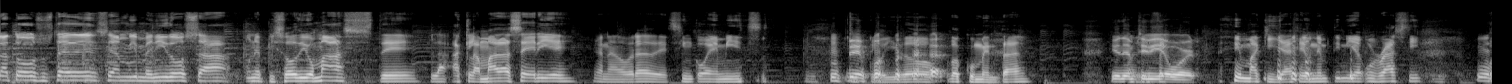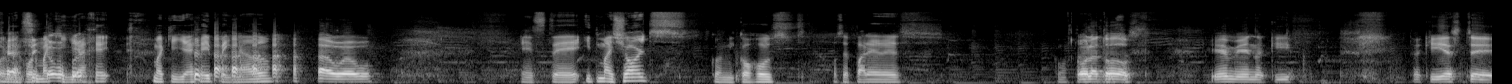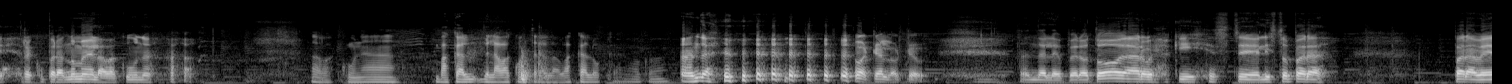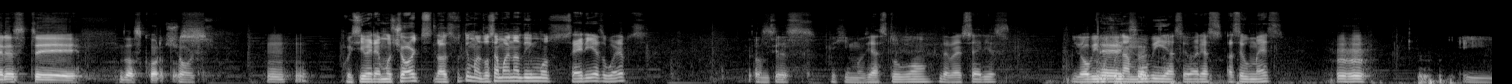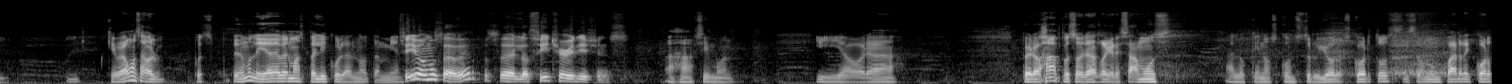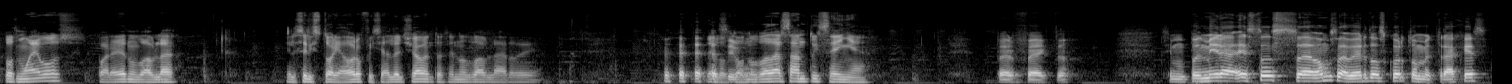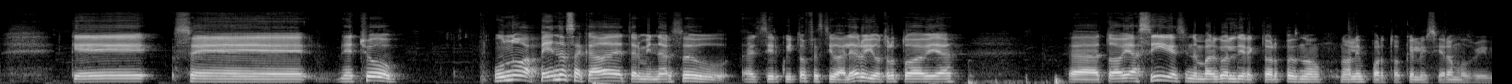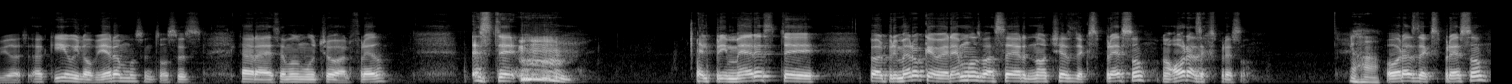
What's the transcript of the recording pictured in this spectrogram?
Hola, ¿qué tal a todos ustedes? Sean bienvenidos a un episodio más de la aclamada serie ganadora de 5 Emmys, incluido documental Y un MTV Award. y maquillaje, un MTV, un Razzie por mejor maquillaje, maquillaje y peinado. A huevo. Este, Eat My Shorts con mi co-host José Paredes. ¿Cómo estás, Hola a todos. Bien, bien, aquí. Aquí, este, recuperándome de la vacuna. La vacuna vaca, de la vaca contra la vaca loca. Ándale. Vaca loca, güey. Ándale, pero todo dar, güey. Aquí, este, listo para. Para ver, este. Dos cortos. Shorts. Pues sí veremos shorts. Las últimas dos semanas vimos series webs. Entonces dijimos, ya estuvo de ver series. Y luego vimos Eh, una exacto. movie hace varias, hace un mes. Ujú. Y, y que vamos a pues tenemos la idea de ver más películas, ¿no? También. Sí, vamos a ver. Pues, los feature editions. Ajá, Simón. Y ahora. Pero ajá, pues ahora regresamos a lo que nos construyó los cortos. Y son un par de cortos nuevos. Para él nos va a hablar. Él es el historiador oficial del show, entonces él nos va a hablar de, de los Sí, dos. Nos va a dar santo y seña. Perfecto. Pues mira, estos vamos a ver dos cortometrajes que se de hecho uno apenas acaba de terminar su el circuito festivalero y otro todavía ah, todavía sigue, sin embargo el director pues no no le importó que lo hiciéramos review aquí y lo viéramos, entonces le agradecemos mucho a Alfredo. Este El primer, este, pero el primero que veremos va a ser Noches de Expreso, no, Horas de Expreso. Ajá. Horas de Expreso,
